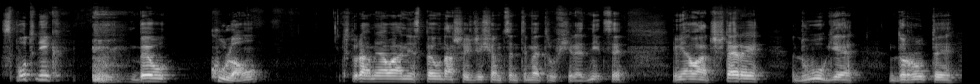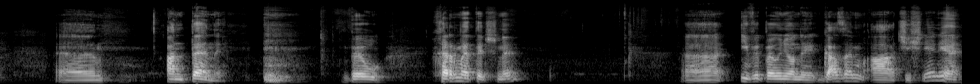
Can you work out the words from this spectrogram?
Sputnik był kulą, która miała niespełna 60 cm średnicy i miała cztery długie druty, anteny. był hermetyczny e, i wypełniony gazem, a ciśnienie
